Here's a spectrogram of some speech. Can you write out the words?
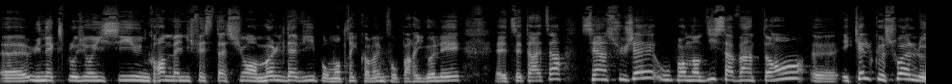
euh, une explosion ici, une grande manifestation en Moldavie pour montrer que quand même, faut pas rigoler, etc. etc. C'est un sujet où pendant 10 à 20 ans, euh, et quel que soit le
